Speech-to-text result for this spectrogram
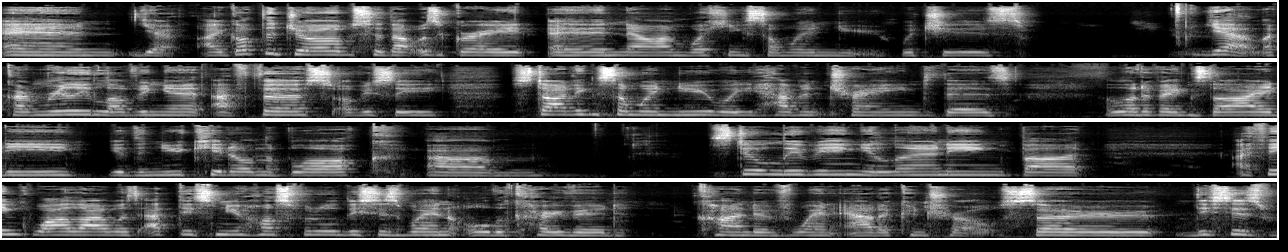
and yeah, I got the job, so that was great. And now I'm working somewhere new, which is, yeah, like I'm really loving it. At first, obviously, starting somewhere new where you haven't trained, there's a lot of anxiety. You're the new kid on the block, um, still living, you're learning. But I think while I was at this new hospital, this is when all the COVID kind of went out of control. So this is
